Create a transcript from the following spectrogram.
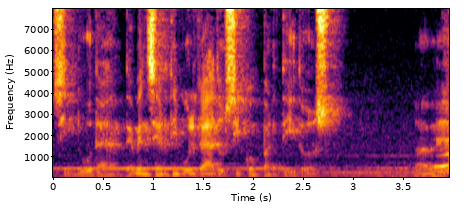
sin duda, deben ser divulgados y compartidos. A ver.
